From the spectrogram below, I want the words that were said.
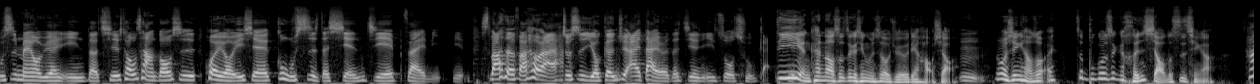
不是没有原因的，其实通常都是会有一些故事的衔接在里面。Spotify 后来就是有根据艾戴尔的建议做出改。第一眼看到说这个新闻时候，我觉得有点好笑，嗯，因为我心里想说，哎，这不过是个很小的事情啊。啊，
